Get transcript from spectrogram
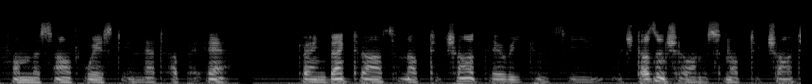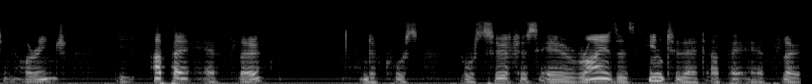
from the southwest in that upper air. Going back to our synoptic chart, there we can see, which doesn't show on the synoptic chart in orange, the upper airflow. And of course, your surface air rises into that upper airflow.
